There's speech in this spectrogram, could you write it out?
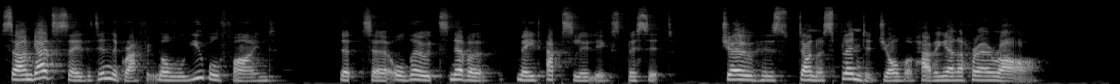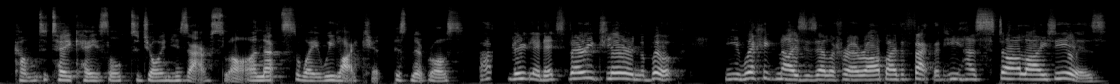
So I'm glad to say that in the graphic novel you will find that uh, although it's never made absolutely explicit, Joe has done a splendid job of having El-ahrairah come to take Hazel to join his Owsla. And that's the way we like it, isn't it, Ros? Absolutely. And it's very clear in the book. He recognizes El-ahrairah by the fact that he has starlight ears.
